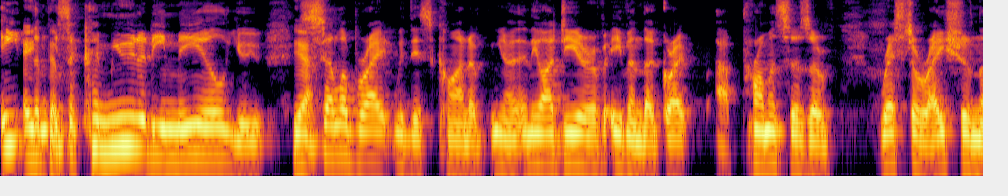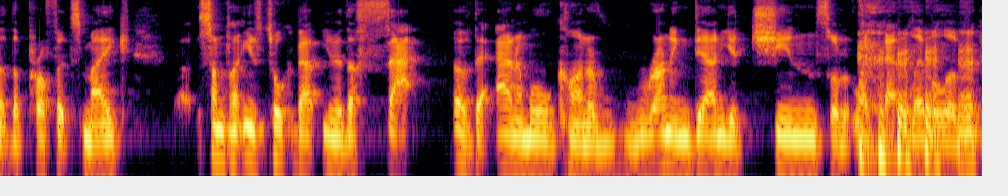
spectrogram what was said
eat, Eat them. them. It's a community meal. You Yeah. celebrate with this kind of you know, and the idea of even the great uh, promises of restoration that the prophets make. Sometimes you just talk about you know the fat of the animal kind of running down your chin, sort of like that level of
